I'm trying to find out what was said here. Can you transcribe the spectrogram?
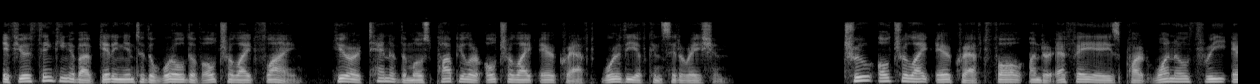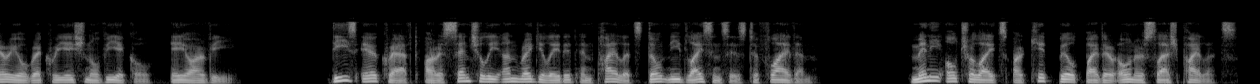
If you're thinking about getting into the world of ultralight flying, here are 10 of the most popular ultralight aircraft worthy of consideration. True ultralight aircraft fall under FAA's Part 103 Aerial Recreational Vehicle, ARV. These aircraft are essentially unregulated and pilots don't need licenses to fly them. Many ultralights are kit built by their owner slash pilots.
